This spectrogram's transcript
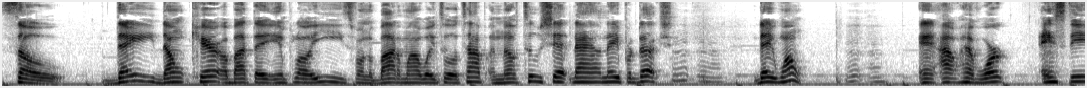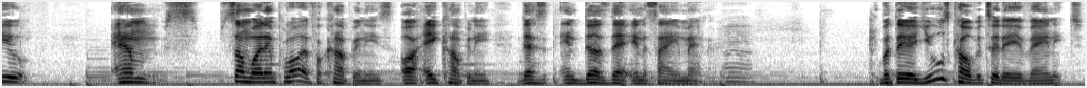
So they don't care about their employees from the bottom all the way to the top enough to shut down their production. They won't. And I have worked and still am somewhat employed for companies or a company that's and does that in the same manner. But they'll use COVID to their advantage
